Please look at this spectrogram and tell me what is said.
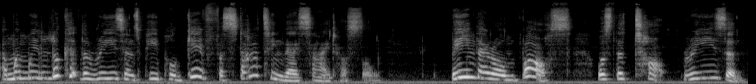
And when we look at the reasons people give for starting their side hustle, being their own boss was the top reason,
